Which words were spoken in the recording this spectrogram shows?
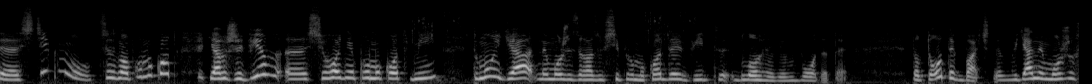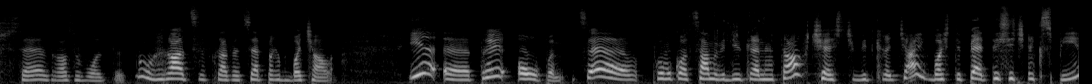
Е, стік, ну, це знову промокод. Я вже ввів е, сьогодні промокод мій, тому я не можу зразу всі промокоди від блогерів вводити. Тобто, от як бачите, я не можу все зразу вводити. Ну, гра, це сказати, це передбачала. І е, 3 Open. Це промокод саме від Ukraine GTA в честь відкриття. Як бачите, 5000 XP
